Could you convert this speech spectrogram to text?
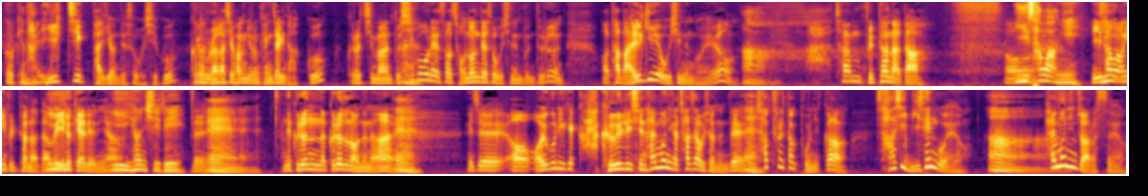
그렇겠네. 다 일찍 발견돼서 오시고 그러네. 돌아가실 확률은 굉장히 낮고 그렇지만 또 네. 시골에서 전원돼서 오시는 분들은 어, 다 말기에 오시는 거예요. 아, 참 불편하다. 어, 이 상황이 이 상황이 불편하다. 이- 왜 이렇게 해야 되느냐. 이 현실이 네. 예. 근데 그런 그러던 어느 날 예. 이제 어, 얼굴이 이게 까 그을리신 할머니가 찾아오셨는데 네. 차트를 딱 보니까 42세인 거예요. 아. 할머니인 줄 알았어요.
